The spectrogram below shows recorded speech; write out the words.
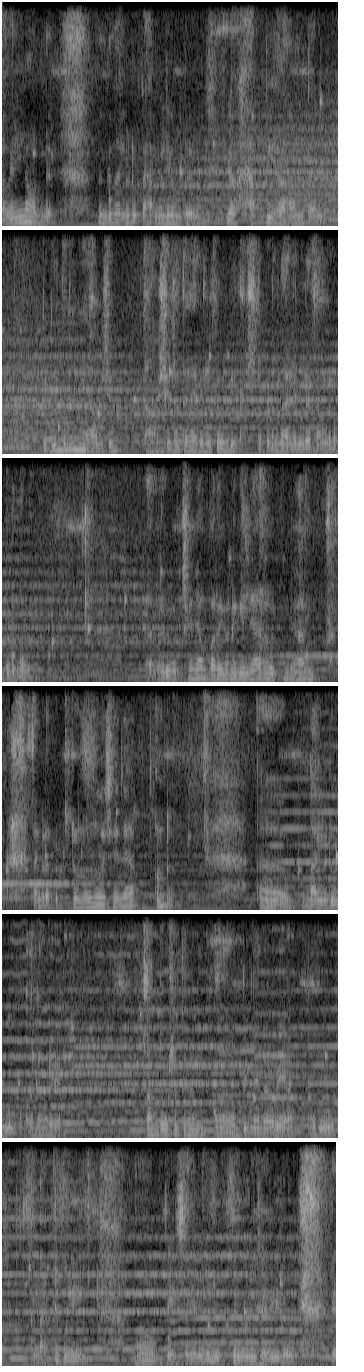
അതെല്ലാം ഉണ്ട്. നിങ്ങൾക്ക് നല്ലൊരു ഫാമിലി ഉണ്ട്. You are happy around them പിന്നെ ഈ ആവശ്യം? ആവശ്യമില്ലാത്ത കാര്യങ്ങൾക്ക് വേണ്ടി കഷ്ടപ്പെടുന്ന അല്ലെങ്കിൽ സങ്കടപ്പെടുന്നത് ഒരു പക്ഷേ ഞാൻ പറയുകയാണെങ്കിൽ ഞാൻ ഞാൻ സങ്കടപ്പെട്ടിട്ടുണ്ടോ എന്ന് ചോദിച്ചു കഴിഞ്ഞാൽ ഉണ്ട്. നല്ലൊരു എന്താ പറയുക സന്തോഷത്തിനും പിന്നെ എന്താ പറയുക ഒരു അടിപൊളി ഫേസ് അല്ലെങ്കിൽ ലുക്കുള്ളൊരു ശരീരമൊക്കെ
